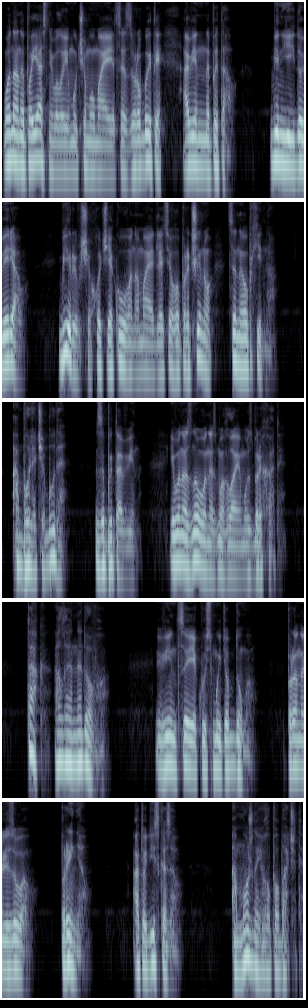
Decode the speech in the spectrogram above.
Вона не пояснювала йому, чому має це зробити, а він не питав. Він їй довіряв, вірив, що, хоч яку вона має для цього причину, це необхідно. А боляче буде? запитав він, і вона знову не змогла йому збрехати. Так, але недовго. Він це якусь мить обдумав, проаналізував, прийняв, а тоді сказав: А можна його побачити?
